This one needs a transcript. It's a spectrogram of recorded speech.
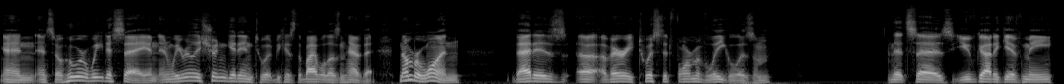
and and so who are we to say? And and we really shouldn't get into it because the Bible doesn't have that. Number one, that is a, a very twisted form of legalism that says you've got to give me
